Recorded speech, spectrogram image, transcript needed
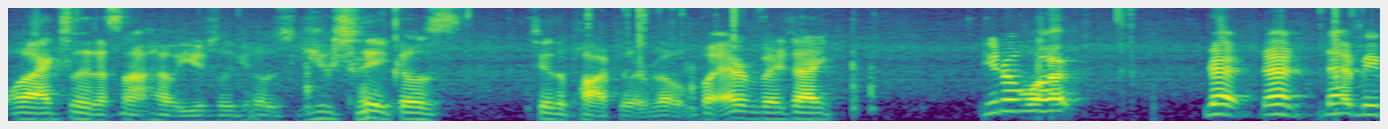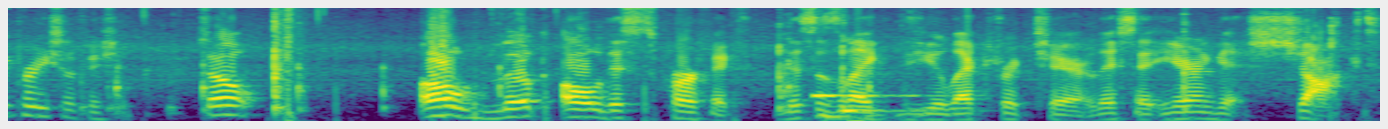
well, actually, that's not how it usually goes. Usually, it goes to the popular vote, but everybody's like, you know what? That that that'd be pretty sufficient. So, oh look, oh this is perfect. This is like the electric chair. They sit here and get shocked.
